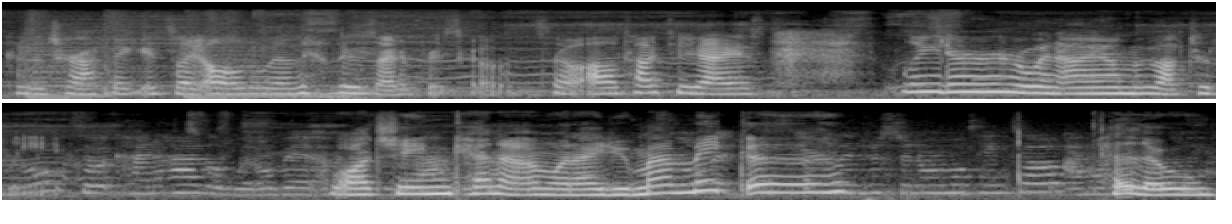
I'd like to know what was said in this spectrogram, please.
because the traffic. It's like all the way on the other side of Frisco. So I'll talk to you guys later when I am about to leave. So it kind of has a little bit Watching Kenna when I do my makeup. Hello.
